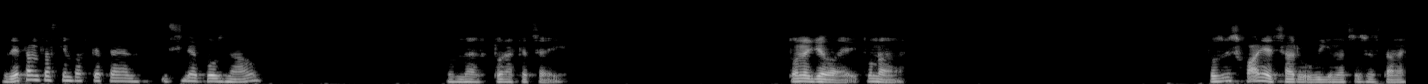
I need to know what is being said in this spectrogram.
Kde je tam ta s tím basketem? Ty jsi nepoznal? No ne, to nekecej. To nedělej, to ne. To zesłanie caru, uvidíme, co se stane.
